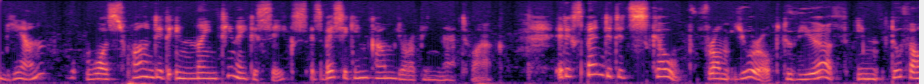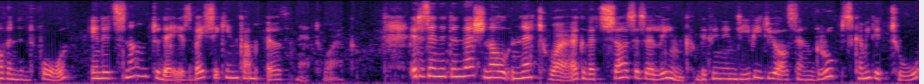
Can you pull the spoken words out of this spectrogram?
BIEN was founded in 1986 as Basic Income European Network. It expanded its scope from Europe to the Earth in 2004 and it's known today as Basic Income Earth Network. It is an international network that serves as a link between individuals and groups committed to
